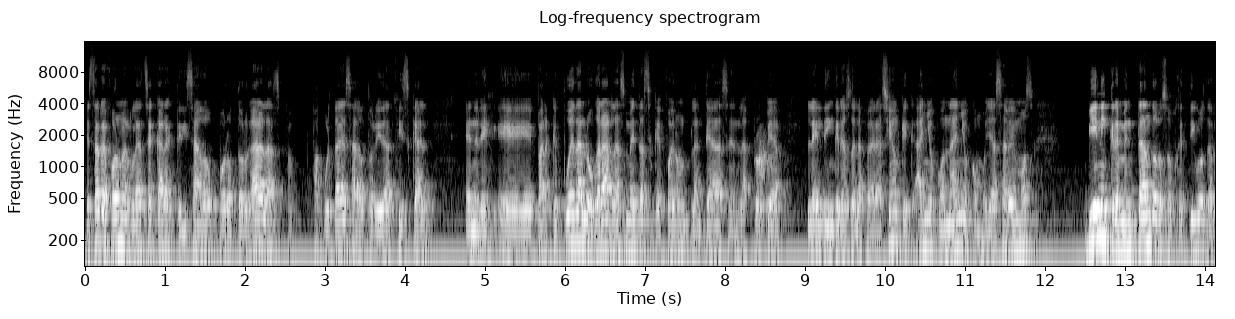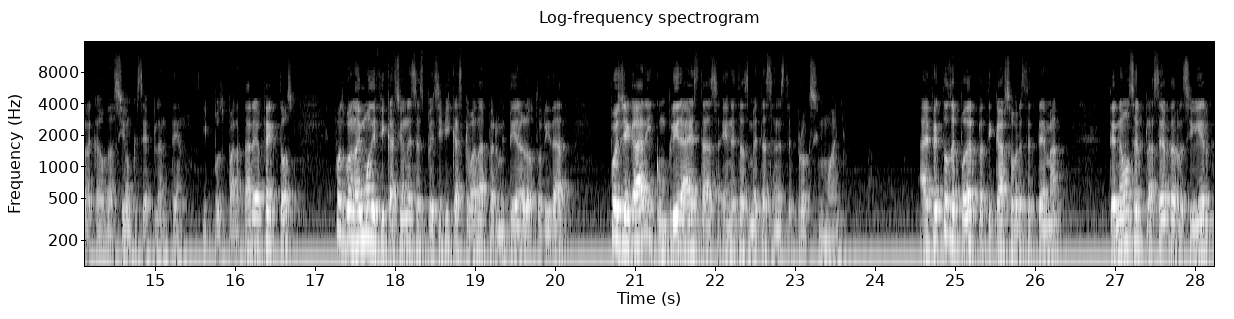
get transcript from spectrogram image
esta reforma en realidad se ha caracterizado por otorgar a las facultades a la autoridad fiscal eh, para que pueda lograr las metas que fueron planteadas en la propia ley de ingresos de la federación, que año con año, como ya sabemos, viene incrementando los objetivos de recaudación que se plantean. Y pues para tal efectos, pues bueno, hay modificaciones específicas que van a permitir a la autoridad pues llegar y cumplir a estas, en estas metas en este próximo año. A efectos de poder platicar sobre este tema, tenemos el placer de recibir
